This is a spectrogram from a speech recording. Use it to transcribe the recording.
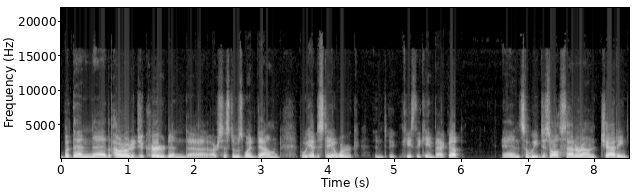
but then uh, the power outage occurred and uh, our systems went down, but we had to stay at work in, in, case they came back up. And so we just all sat around chatting.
